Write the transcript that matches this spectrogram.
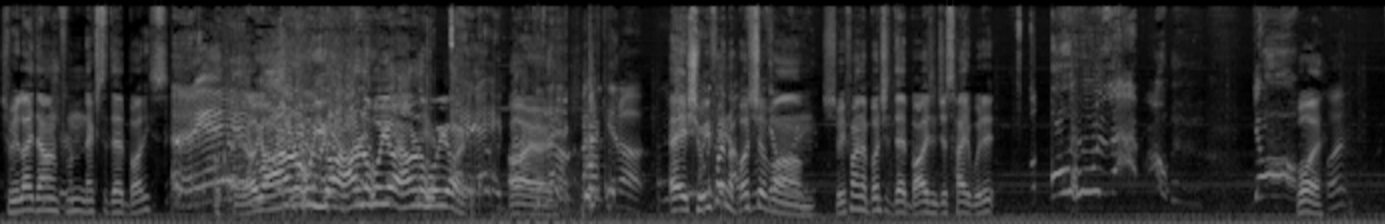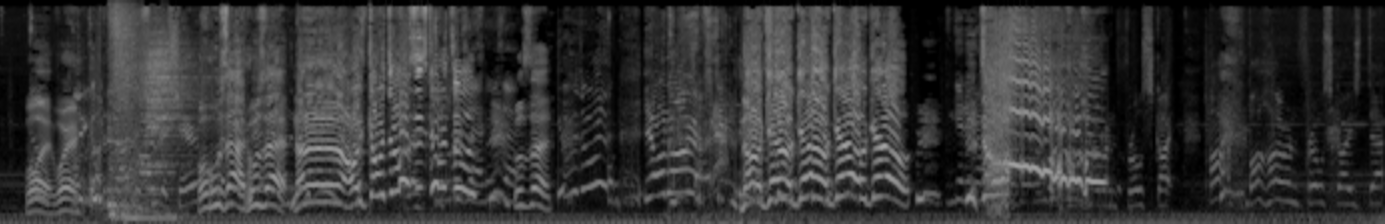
Should we lie down in front next to dead bodies? Hey, Hey, I don't know who you are. I don't know who you are. I don't know who you are. Hey, All right, all right. back it up. Hey, should we find a bunch of um? Should we find a bunch of dead bodies and just hide with it? Oh, who's that, bro? Yo! What? What? What? Where? You got it out to the sheriff? Oh, who's that? Who's that? No, no, no, no, no! Oh, he's coming to us! He's coming to us! Who's Who's that? Yo, no! No, get out! Get out! Get out! Get out! I'm out. No! and throw sky. Bahar and throw sky's dead.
